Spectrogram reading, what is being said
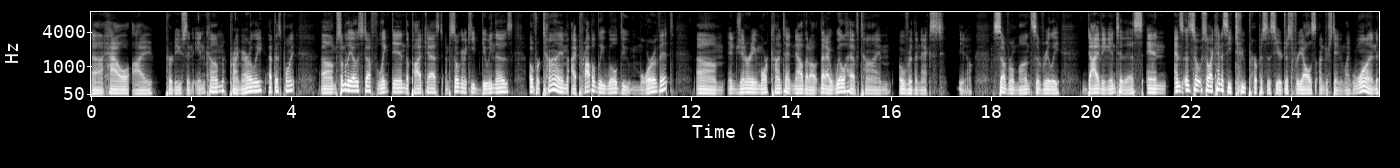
uh, how I produce an income primarily at this point. Um, some of the other stuff, LinkedIn, the podcast, I'm still going to keep doing those. Over time, I probably will do more of it um, and generating more content now that I'll, that I will have time over the next you know several months of really diving into this and and, so so I kind of see two purposes here just for y'all's understanding like one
